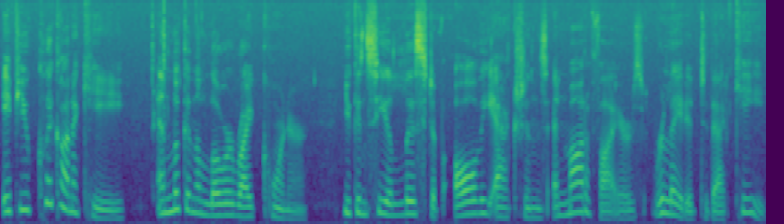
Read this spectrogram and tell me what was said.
If you click on a key and look in the lower right corner, you can see a list of all the actions and modifiers related to that key.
